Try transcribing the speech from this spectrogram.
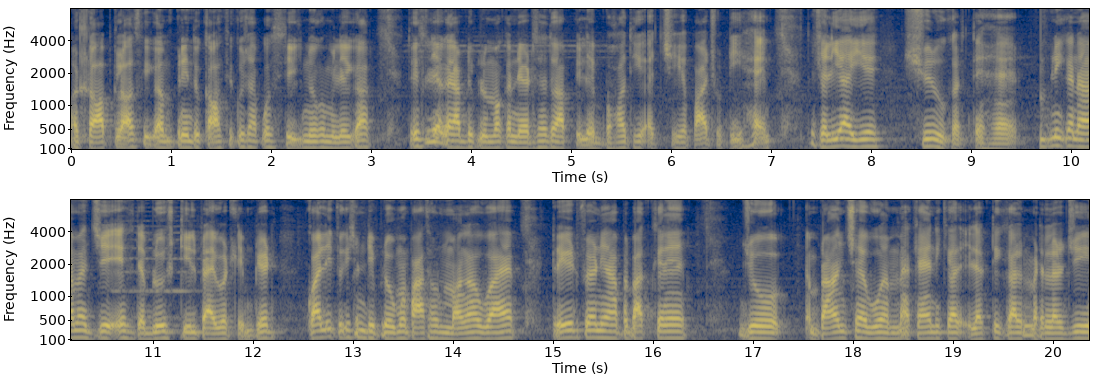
और टॉप क्लास की कंपनी तो काफ़ी कुछ आपको सीखने को मिलेगा। तो इसलिए अगर आप डिप्लोमा कैंडिडेट्स हैं तो आपके लिए बहुत ही अच्छी अपॉर्चुनिटी है। तो चलिए आइए शुरू करते हैं। कंपनी का नाम है J S W steel private limited qualification diploma pass out मांगा हुआ है। ट्रेड फ्रेंड यहाँ पर बात करें, जो ब्रांच है, वो है mechanical electrical metallurgy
